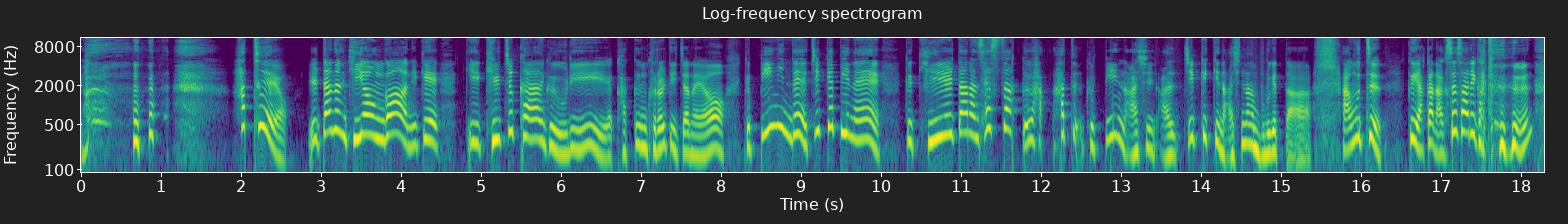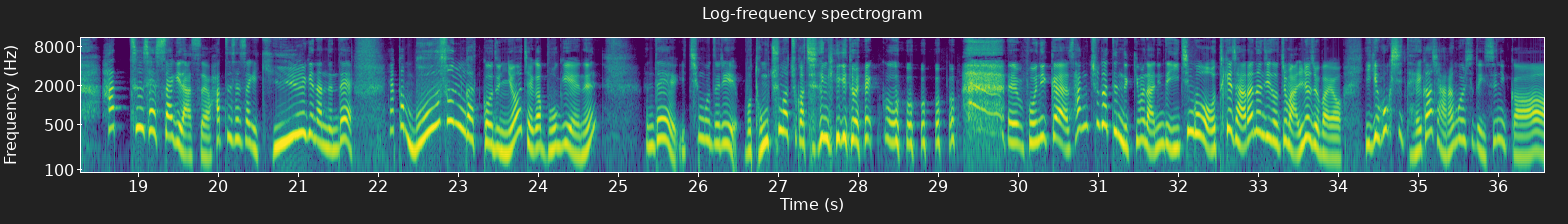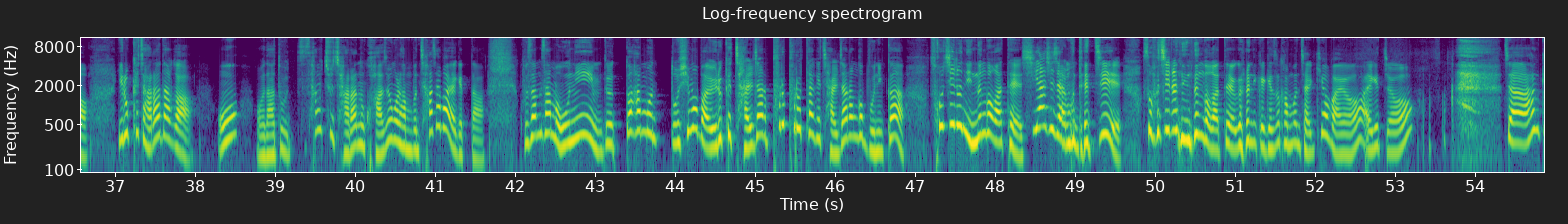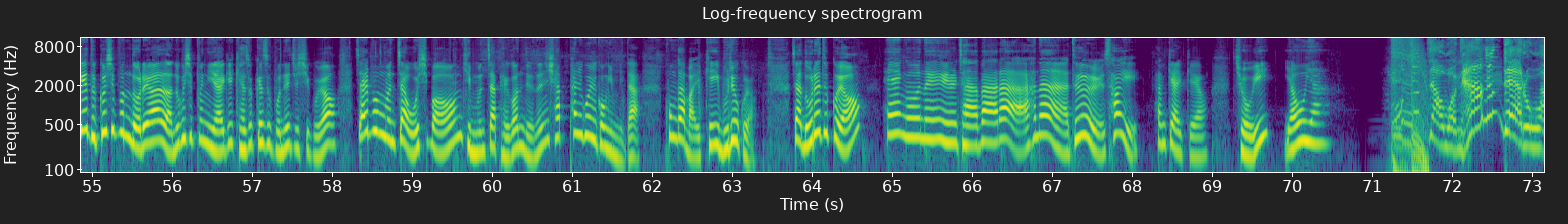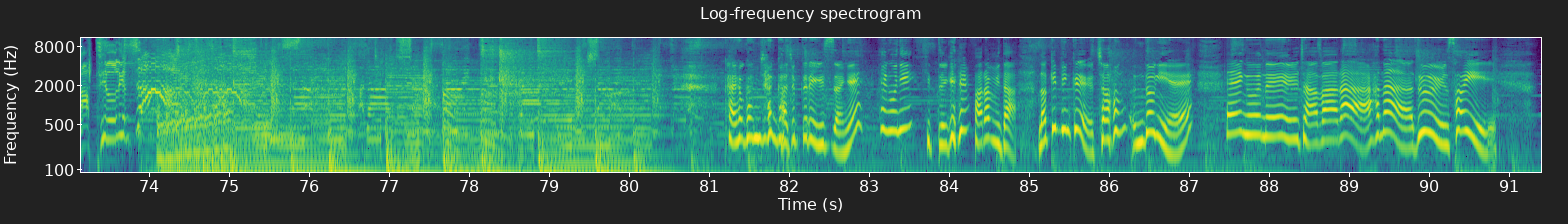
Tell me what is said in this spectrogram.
하트예요. 일단은 귀여운 건 이렇게 이 길쭉한 그 우리 가끔 그럴 때 있잖아요. 그 핀인데 집게 핀에 그 길다란 새싹 그 하트 그 핀 아시 아 집게 낀 아시나는 모르겠다. 아무튼 그 약간 악세사리 같은 하트 새싹이 났어요. 하트 새싹이 길게 났는데 약간 무순 같거든요. 제가 보기에는. 근데 이 친구들이 뭐 동충하초 같이 생기기도 했고 네, 보니까 상추 같은 느낌은 아닌데 이 친구가 어떻게 자라는지도 좀 알려줘봐요. 이게 혹시 대가 자란 걸 수도 있으니까 이렇게 자라다가 어? 어, 나도 상추 자라는 과정을 한번 찾아봐야겠다. 9335님, 또, 또 한번 또 심어봐요. 이렇게 잘 자라, 푸릇푸릇하게 잘 자란 거 보니까 소질은 있는 것 같아. 씨앗이 잘못됐지? 소질은 있는 것 같아요. 그러니까 계속 한번 잘 키워봐요. 알겠죠? 자, 함께 듣고 싶은 노래와 나누고 싶은 이야기 계속해서 보내주시고요. 짧은 문자 50원, 긴 문자 100원 드는 샵 8910입니다. 콩과 마이케이 무료고요. 자, 노래 듣고요. 행운을 잡아라. 하나, 둘, 서희. 함께 할게요. 조이, 여우야. 원하는 대로 아틀리사 가요광장 가족들의 일상에 행운이 깃들길 바랍니다. 럭키핑크 정은동이의 행운을 잡아라. 하나, 둘, 서희.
